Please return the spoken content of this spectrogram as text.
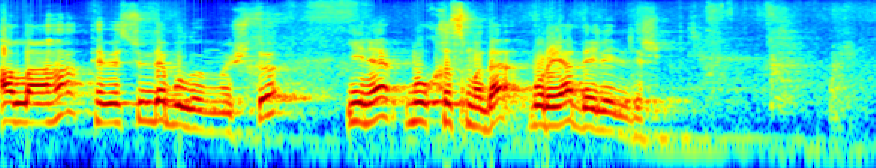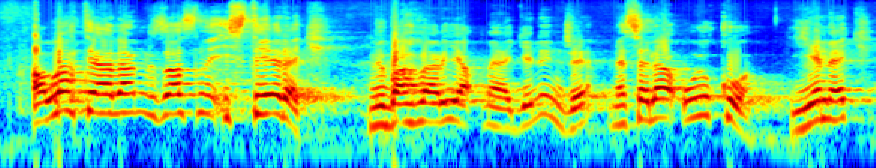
Allah'a tevessülde bulunmuştu. Yine bu kısmı da buraya delildir. Allah Teala'nın rızasını isteyerek mübahları yapmaya gelince, mesela uyku, yemek,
